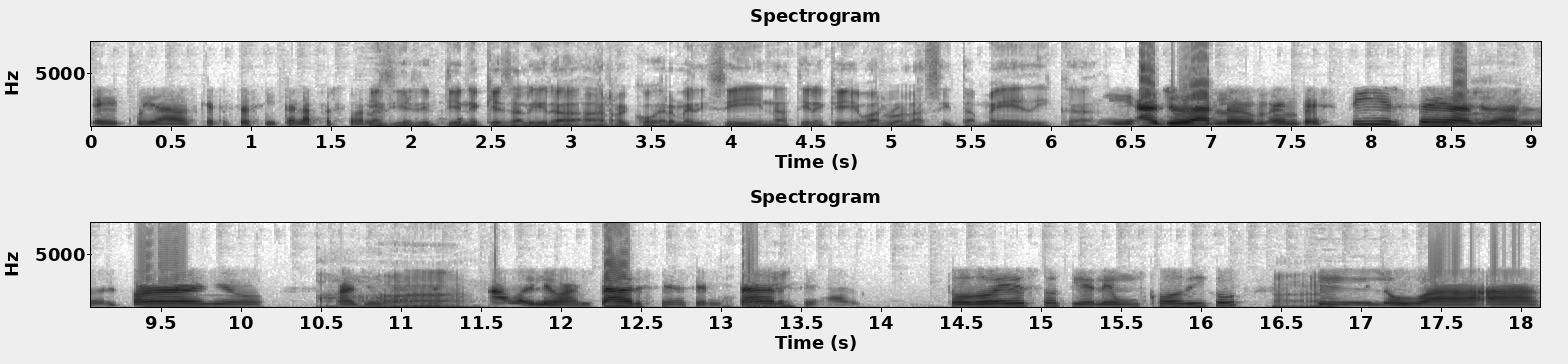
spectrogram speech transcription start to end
eh, cuidados que necesita la persona. Y si tiene que salir a, a recoger medicinas, tiene que llevarlo a la cita médica. Y ayudarlo en vestirse, ayudarlo al baño, ayudarlo Ah, a levantarse, a sentarse, a- todo eso tiene un código que lo va a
